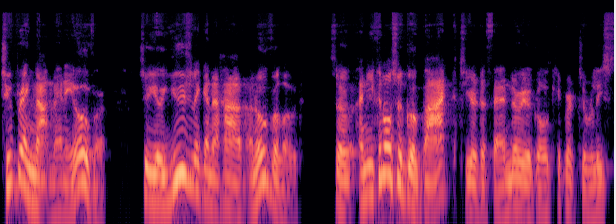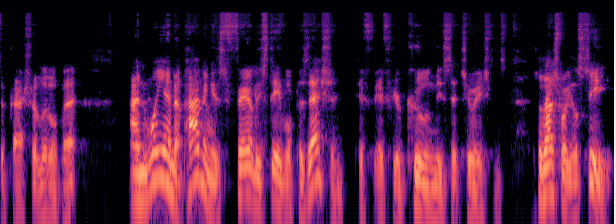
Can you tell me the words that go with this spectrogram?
to bring that many over. So you're usually going to have an overload. So, and you can also go back to your defender or your goalkeeper to release the pressure a little bit. And what you end up having is fairly stable possession if, if you're cool in these situations. So that's what you'll see.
